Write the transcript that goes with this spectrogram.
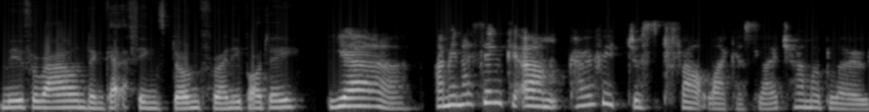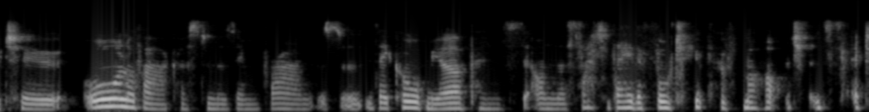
move around and get things done for anybody. Yeah, I mean, I think um, COVID just felt like a sledgehammer blow to all of our customers in France. They called me up and on the Saturday, the 14th of March, and said,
